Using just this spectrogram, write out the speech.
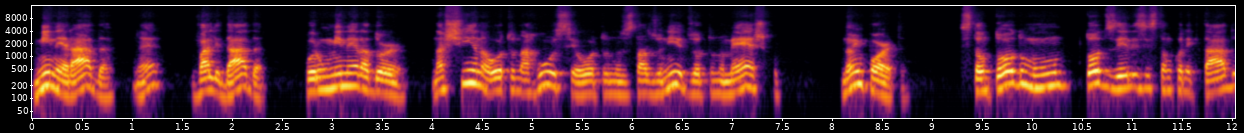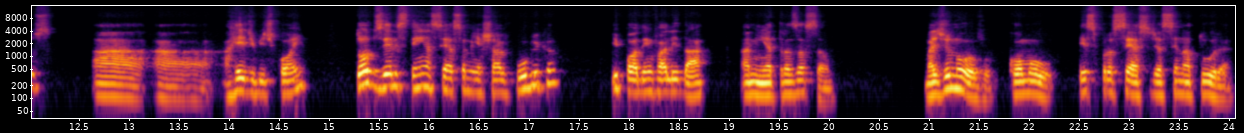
minerada, né, validada por um minerador na China, outro na Rússia, outro nos Estados Unidos, outro no México, não importa. Estão todo mundo, todos eles estão conectados à, à, à rede Bitcoin, todos eles têm acesso à minha chave pública e podem validar a minha transação. Mas, de novo, como esse processo de assinatura,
